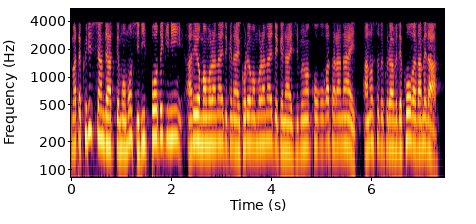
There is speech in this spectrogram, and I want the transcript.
またクリスチャンであっても、もし立法的にあれを守らないといけない、これを守らないといけない、自分はここが足らない、あの人と比べてこうがダメだ、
